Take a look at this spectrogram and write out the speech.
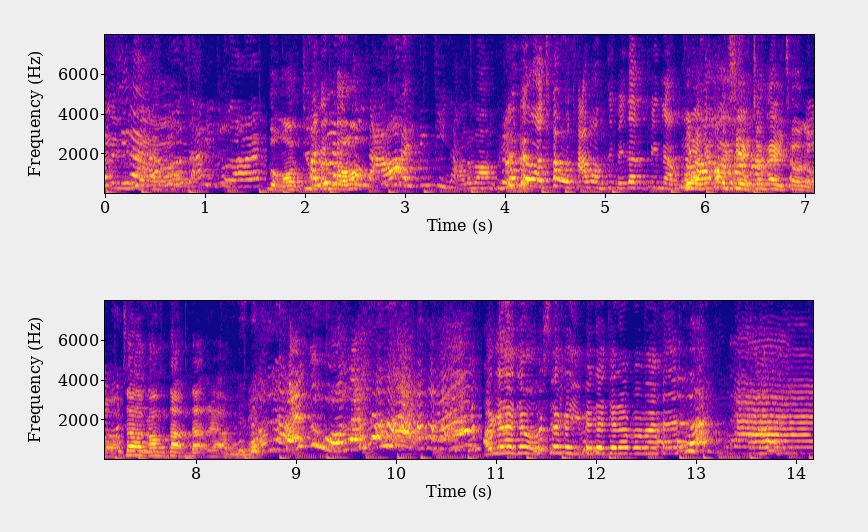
可惜了，我是阿姨出來。懂哦，就看到了。會自己拿啊，他一定自己拿的嗎？如果俾我抽到惨，我唔知俾得邊兩不然一開始就可以抽到了，這個講唔得唔得，你阿胡講。還是我啦。OK，大家我們下個影片再見啦，拜拜拜。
